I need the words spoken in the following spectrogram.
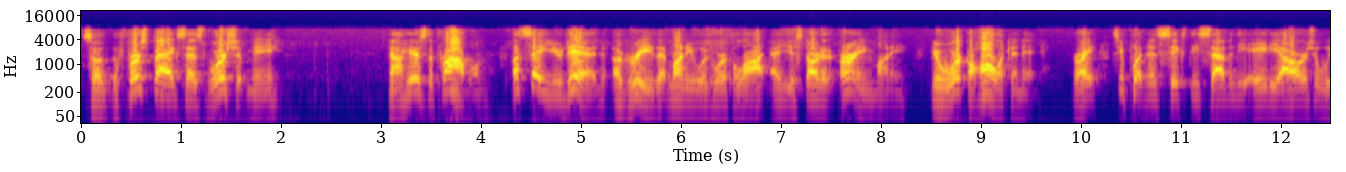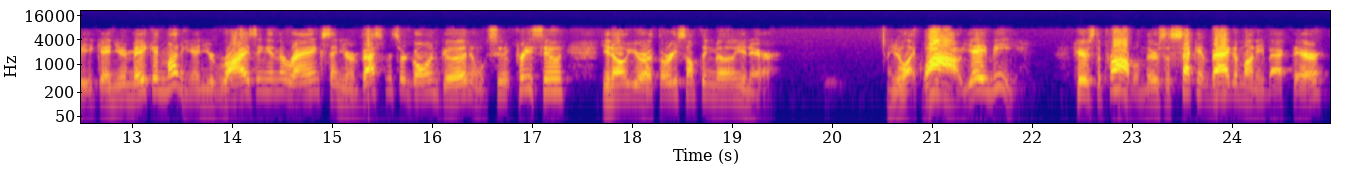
So the first bag says, worship me. Now here's the problem. Let's say you did agree that money was worth a lot and you started earning money. You're workaholic in it, right? So you're putting in 60, 70, 80 hours a week and you're making money and you're rising in the ranks and your investments are going good and soon, pretty soon, you know, you're a 30 something millionaire. And you're like, wow, yay me. Here's the problem. There's a second bag of money back there.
